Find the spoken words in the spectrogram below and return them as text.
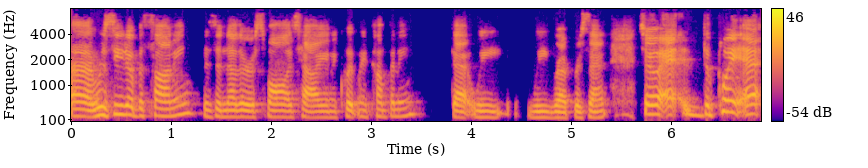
uh, Rosito Bisani is another small Italian equipment company that we we represent. So uh, the point, uh,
